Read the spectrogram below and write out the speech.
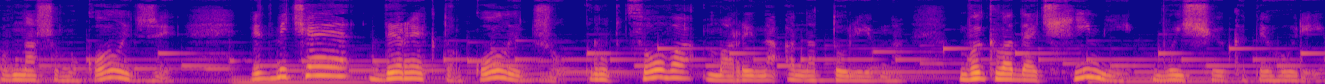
в нашому коледжі відмічає директор коледжу Рубцова Марина Анатоліївна, викладач хімії вищої категорії.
